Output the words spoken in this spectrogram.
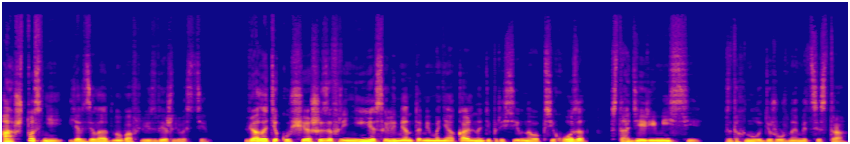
А что с ней? Я взяла одну вафлю из вежливости. Вялотекущая шизофрения с элементами маниакально-депрессивного психоза в стадии ремиссии, вздохнула дежурная медсестра.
